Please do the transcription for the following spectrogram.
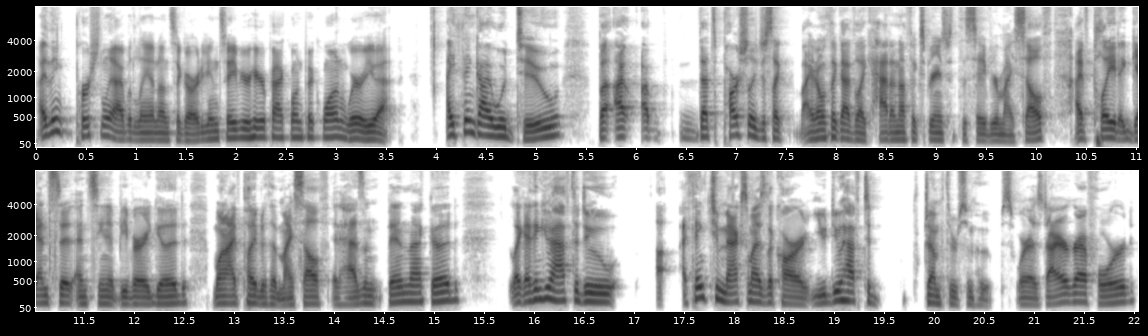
I think personally I would land on Sigardian Savior here, pack one, pick one. Where are you at? I think I would too, but I, I, that's partially just like I don't think I've like had enough experience with the Savior myself. I've played against it and seen it be very good. When I've played with it myself, it hasn't been that good. Like I think you have to do uh, I think to maximize the card, you do have to jump through some hoops. Whereas Diregraf Horde,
